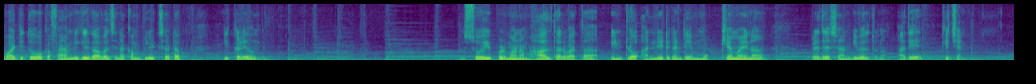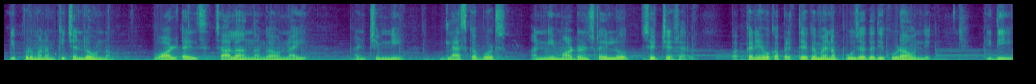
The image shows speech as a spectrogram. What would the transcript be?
వాటితో ఒక ఫ్యామిలీకి కావాల్సిన కంప్లీట్ సెటప్ ఇక్కడే ఉంది. సో ఇప్పుడు మనం హాల్ తర్వాత ఇంట్లో అన్నిటికంటే ముఖ్యమైన ప్రదేశానికి వెళ్తున్నాం. అదే కిచెన్. ఇప్పుడు మనం కిచెన్లో ఉన్నాం. వాల్ టైల్స్ చాలా అందంగా ఉన్నాయి. అండ్ చిమ్నీ గ్లాస్ కబోర్డ్స్ అన్నీ మోడర్న్ స్టైల్లో సెట్ చేశారు. పక్కనే ఒక ప్రత్యేకమైన పూజ గది కూడా ఉంది. ఇది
